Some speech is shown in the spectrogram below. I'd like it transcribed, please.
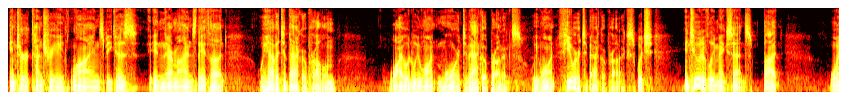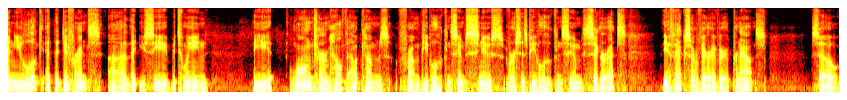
inter-country lines because in their minds they thought we have a tobacco problem. Why would we want more tobacco products? We want fewer tobacco products, which intuitively makes sense. But when you look at the difference uh, that you see between the long term health outcomes from people who consume snus versus people who consume cigarettes, the effects are very, very pronounced. So,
